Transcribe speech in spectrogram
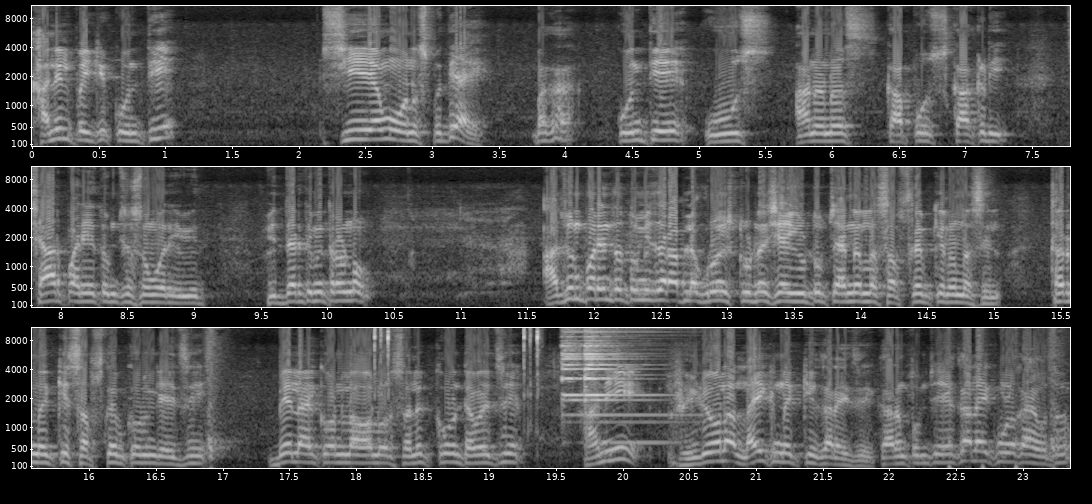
खालीलपैकी कोणती सी एम वनस्पती आहे? बघा कोणती आहे? ऊस अननस कापूस काकडी. चार पर्याय तुमच्यासमोर आहे विद्यार्थी मित्रांनो अजूनपर्यंत तुम्ही जर आपल्या ग्रोईंग स्टुडंट्स या यूट्यूब चॅनलला सबस्क्राईब केलं नसेल तर नक्की सबस्क्राईब करून घ्यायचे. बेल आयकॉनला ऑलवर सिलेक्ट करून ठेवायचे. आणि व्हिडिओला लाईक नक्की करायचे. कारण तुमच्या एका लाईकमुळं काय होतं?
